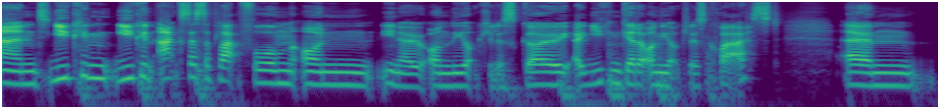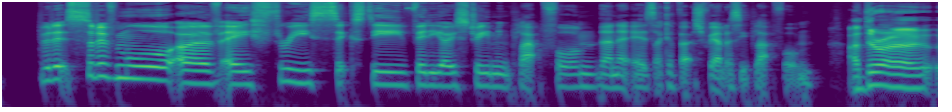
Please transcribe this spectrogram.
and you can you can access a platform on you know on the Oculus Go. You can get it on the Oculus Quest. Um, but it's sort of more of a 360 video streaming platform than it is like a virtual reality platform. Uh, there are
